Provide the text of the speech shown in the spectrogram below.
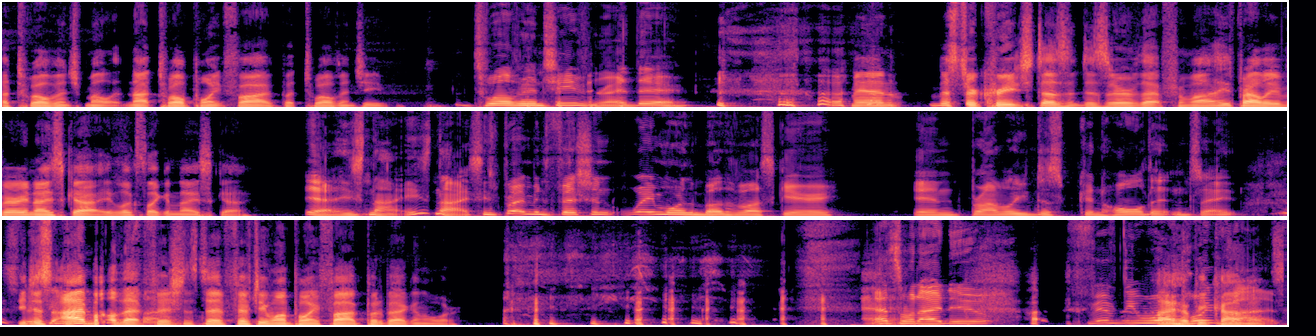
a 12 inch mullet, not 12.5, but 12 inch even. 12 inch even right there. Man, Mr. Creech doesn't deserve that from us. He's probably a very nice guy. He looks like a nice guy. Yeah, he's not. He's nice. He's probably been fishing way more than both of us, Gary, and probably just can hold it and say. "It's He just 51.5." eyeballed that fish and said 51.5, put it back in the water. That's what I do. 51. I hope he comments.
